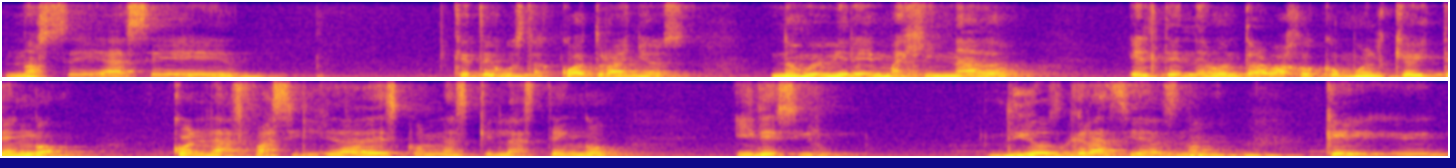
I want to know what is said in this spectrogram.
no sé, hace, ¿qué te gusta? Cuatro años, no me hubiera imaginado el tener un trabajo como el que hoy tengo, con las facilidades con las que las tengo, y decir, Dios gracias, ¿no? Que eh,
